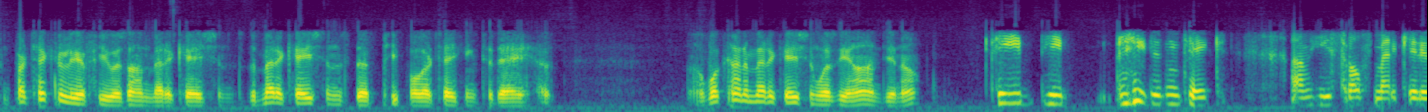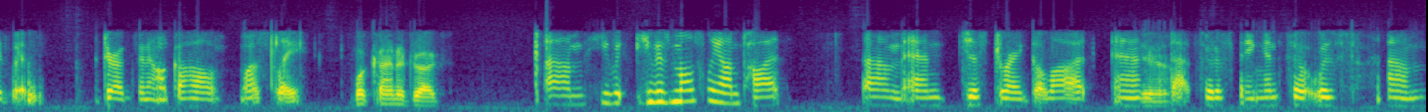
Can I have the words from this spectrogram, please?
and particularly if he was on medications. The medications that people are taking today. Have, uh, what kind of medication was he on? Do you know? He he he didn't take. Um, he self-medicated with drugs and alcohol mostly. What kind of drugs? Um, he w- he was mostly on pot um, and just drank a lot and Yeah. that sort of thing. And so it was um,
